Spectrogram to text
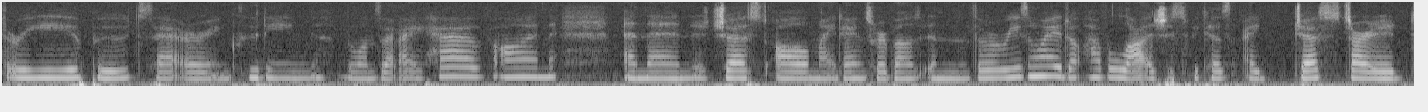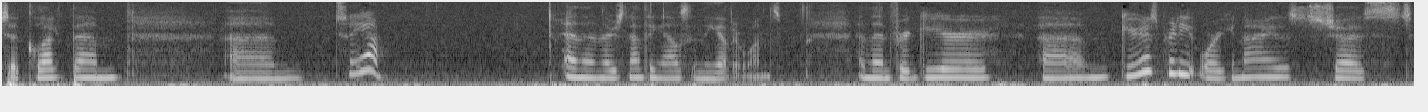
three boots that are including the ones that I have on, and then just all my dinosaur bones. And the reason why I don't have a lot is just because I just started to collect them. Um, so yeah. And then there's nothing else in the other ones. And then for gear, um, gear is pretty organized. Just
